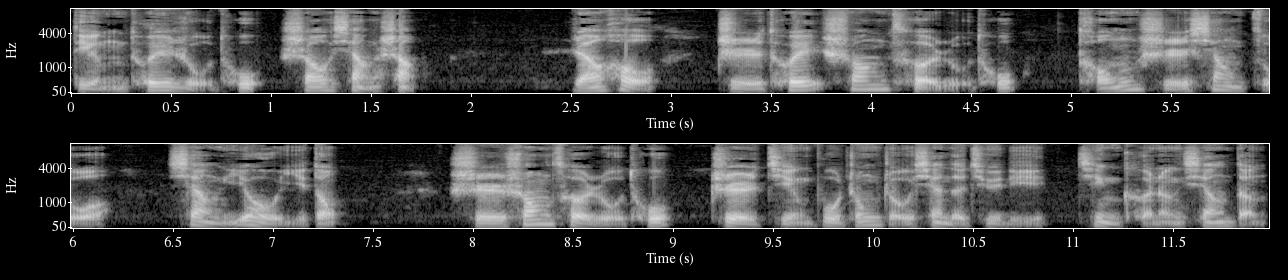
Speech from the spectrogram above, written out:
顶推乳突稍向上，然后指推双侧乳突同时向左向右移动。使双侧乳突至颈部中轴线的距离尽可能相等。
